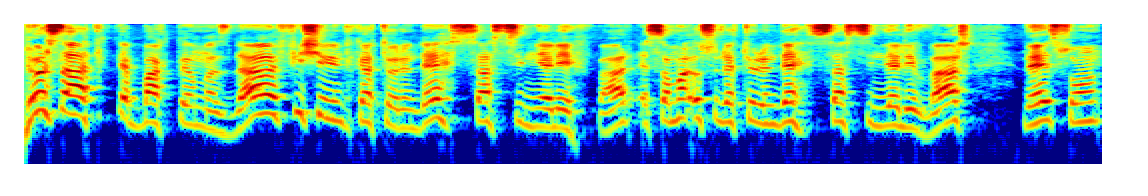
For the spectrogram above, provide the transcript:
4 saatlikte baktığımızda Fisher indikatöründe SAS sinyali var. SMA osilatöründe SAS sinyali var ve son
